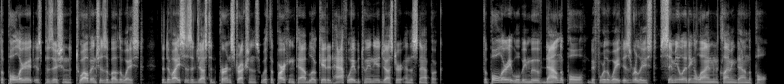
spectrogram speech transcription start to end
The pole lariat is positioned 12 inches above the waist. The device is adjusted per instructions with the parking tab located halfway between the adjuster and the snap hook. The pole lariat will be moved down the pole before the weight is released, simulating a lineman climbing down the pole.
